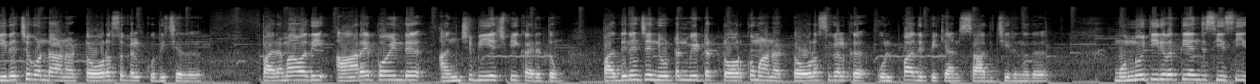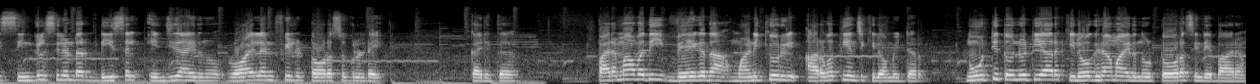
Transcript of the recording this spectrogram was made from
കിതച്ചുകൊണ്ടാണ് ടോറസുകൾ കുതിച്ചത്. പരമാവധി ആറ് പോയിന്റ് അഞ്ച് ബി എച്ച് പി കരുത്തും പതിനഞ്ച് ന്യൂട്ടൺ മീറ്റർ ടോർക്കുമാണ് ടോറസുകൾക്ക് ഉൽപ്പാദിപ്പിക്കാൻ സാധിച്ചിരുന്നത്. മുന്നൂറ്റി ഇരുപത്തിയഞ്ച് C C single cylinder diesel എഞ്ചിനായിരുന്നു റോയൽ എൻഫീൽഡ് ടോറസുകളുടെ കരുത്ത്. പരമാവധി വേഗത മണിക്കൂറിൽ അറുപത്തിയഞ്ച് കിലോമീറ്റർ നൂറ്റി തൊണ്ണൂറ്റിയാറ് കിലോഗ്രാം ആയിരുന്നു ടോറസിന്റെ ഭാരം.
